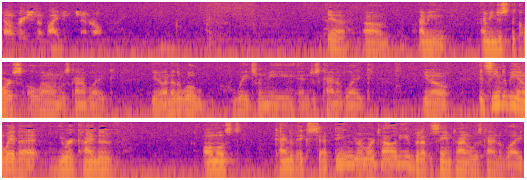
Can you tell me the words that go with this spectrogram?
celebration of life in general. Yeah. Um, I mean, I mean, just the chorus alone was kind of like, you know, another world waits for me, and just kind of like, you know, it seemed to be in a way that you were kind of, almost, kind of accepting your mortality, but at the same time, it was kind of like,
